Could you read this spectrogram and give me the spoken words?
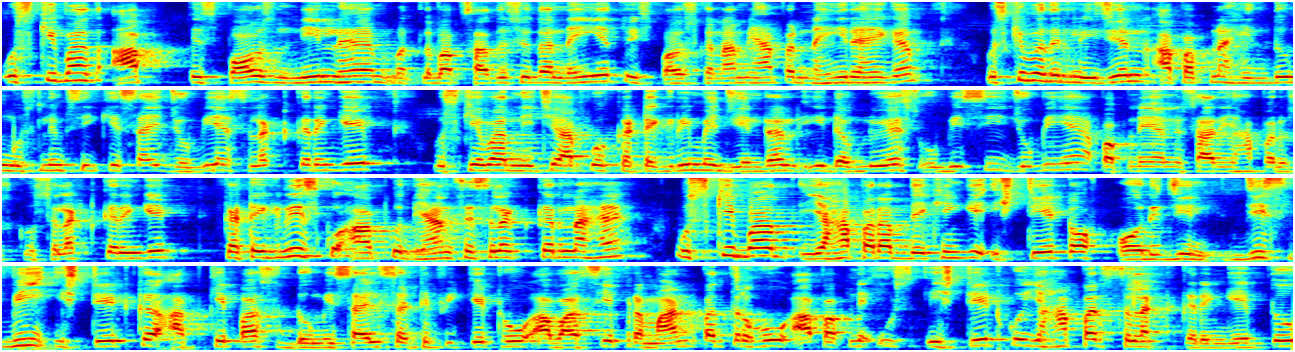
उसके बाद आप स्पाउस नील है मतलब आप शादीशुदा नहीं है तो स्पाउस का नाम यहाँ पर नहीं रहेगा। उसके बाद रिलीजन आप अपना हिंदू, मुस्लिम, सिख, ईसाई जो भी है सिलेक्ट करेंगे। उसके बाद नीचे आपको कैटेगरी में general E W S OBC जो भी है, आप अपने अनुसार यहाँ पर उसको सिलेक्ट करेंगे। कैटेगरीज को आपको ध्यान से सिलेक्ट करना है। उसके बाद यहाँ पर आप देखेंगे स्टेट ऑफ़ ओरिजिन जिस भी स्टेट का आपके पास डोमिसाइल सर्टिफिकेट हो, आवासीय प्रमाण पत्र हो, आप अपने उस स्टेट को यहाँ पर सिलेक्ट करेंगे तो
